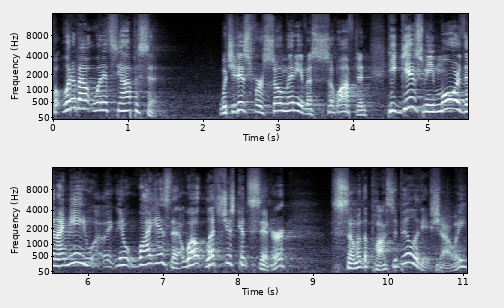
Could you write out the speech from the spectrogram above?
But what about when it's the opposite? which it is for so many of us so often, He gives me more than I need. You know, why is that? Well, let's just consider some of the possibilities, shall we?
